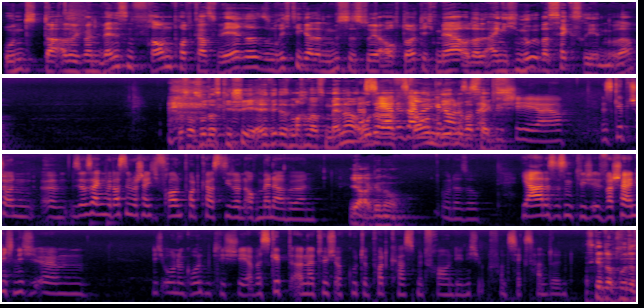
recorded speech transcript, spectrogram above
Und da, also ich meine, wenn es ein Frauenpodcast wäre, so ein richtiger, dann müsstest du ja auch deutlich mehr oder eigentlich nur über Sex reden, oder? Das ist auch so das Klischee. Entweder machen das Männer Das oder ja, sagen wir, Frauen genau, reden über das ist ein Sex. Klischee, ja, ja. Es gibt schon, ähm, so sagen wir, das sind wahrscheinlich die Frauenpodcasts, die dann auch Männer hören Ja, genau. Oder so. Ja, das ist ein Klischee, wahrscheinlich nicht, ähm, nicht ohne Grund ein Klischee, aber es gibt äh, natürlich auch gute Podcasts mit Frauen, die nicht von Sex handeln. Es gibt auch gute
